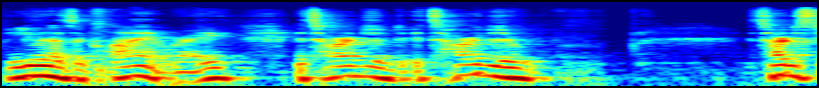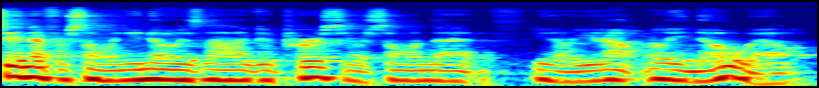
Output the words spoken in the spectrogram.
even as a client, right? It's hard to, it's hard to, it's hard to stand up for someone you know is not a good person or someone that, you know, you don't really know well.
